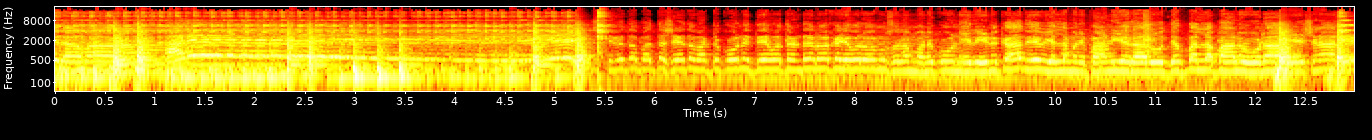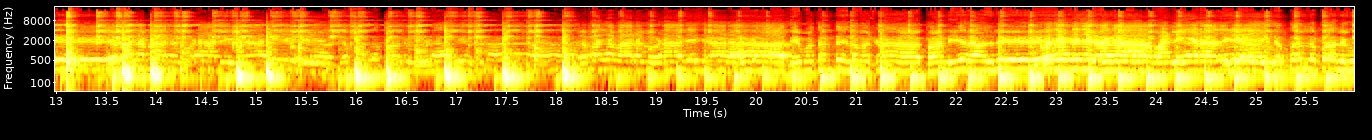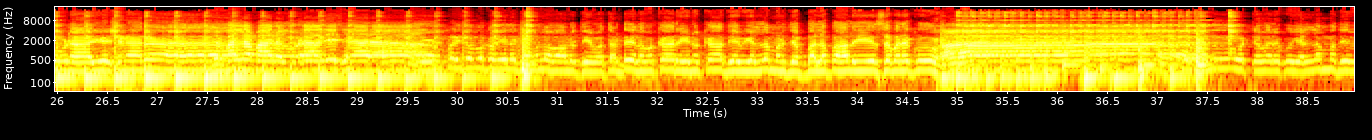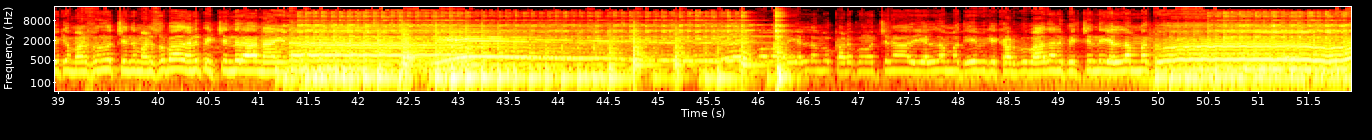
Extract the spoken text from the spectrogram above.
రామా. చేత పట్టుకొని దేవతండ్రిలోక ఎవరో ముసలం అనుకోని రేణుకాదేవి ఎల్లమని పాండియరాలు దెబ్బల్ల పాలు కూడా చేసినారే దెబ్బల్ల పాలు కూడా చేసినారా దేవతంటే దెబ్బల్ల పాలు కూడా చేసినారా ఒకవేళ కమల వాళ్ళు దేవతంటే ఎలవక రేణుక దేవి ఎల్లమ్మని దెబ్బల్ల పాలు చేసే వరకు. కొట్టే వరకు ఎల్లమ్మ దేవికి మనసును వచ్చింది మనసు బాధ అనిపించిందిరా నాయన. అమ్మవారి ఎల్లమ్మ కడుపును వచ్చిన ఎల్లమ్మ దేవికి కడుపు బాధ అనిపించింది ఎల్లమ్మకు.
